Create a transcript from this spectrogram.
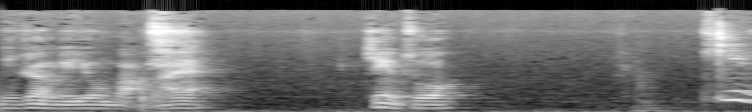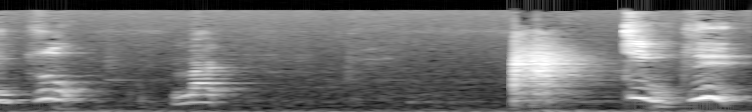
你这没用吧？来，进组。进组，来，进局。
